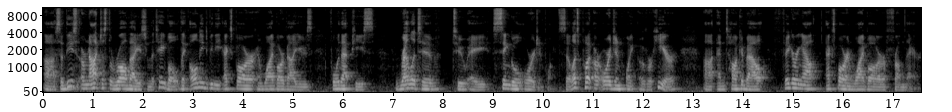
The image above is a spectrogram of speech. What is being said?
Uh, so these are not just the raw values from the table, they all need to be the x bar and y bar values for that piece relative to a single origin point. So let's put our origin point over here uh, and talk about figuring out x bar and y bar from there.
